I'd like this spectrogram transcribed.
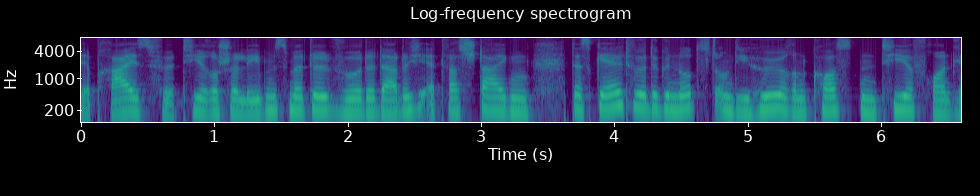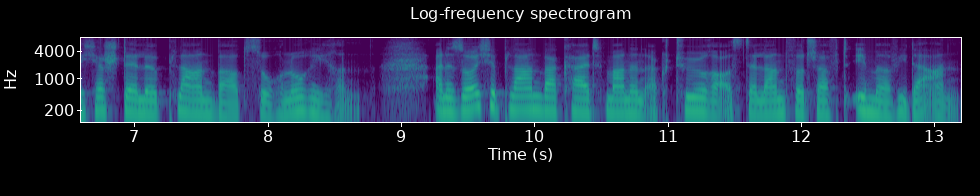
Der Preis für tierische Lebensmittel würde dadurch etwas steigen. Das Geld würde genutzt, um die höheren Kosten tierfreundlicher Ställe planbar Standard zu honorieren. Eine solche Planbarkeit mahnen Akteure aus der Landwirtschaft immer wieder an.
